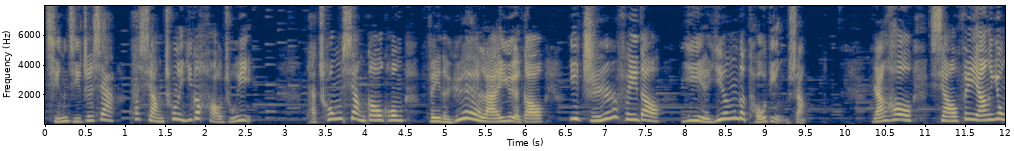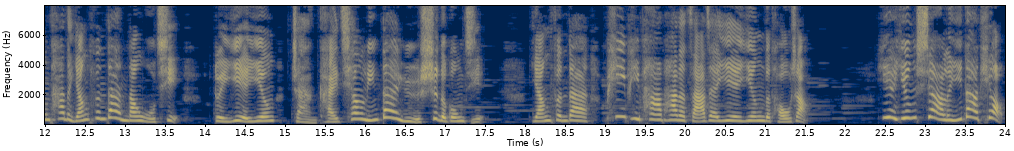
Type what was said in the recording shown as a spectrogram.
情急之下，他想出了一个好主意。他冲向高空，飞得越来越高，一直飞到夜莺的头顶上。然后，小飞羊用它的羊粪蛋当武器，对夜莺展开枪林弹雨式的攻击。羊粪蛋噼噼啪啪地砸在夜莺的头上，夜莺吓了一大跳，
